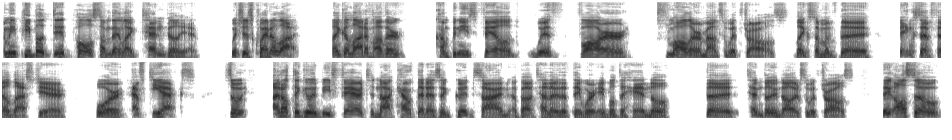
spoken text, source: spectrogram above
I mean, people did pull something like ten billion, which is quite a lot. Like a lot of other companies failed with far smaller amounts of withdrawals, like some of the banks that failed last year or FTX. So I don't think it would be fair to not count that as a good sign about Tether that they were able to handle the $10 billion of withdrawals. they also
